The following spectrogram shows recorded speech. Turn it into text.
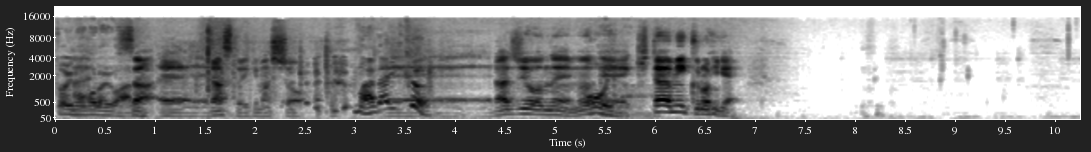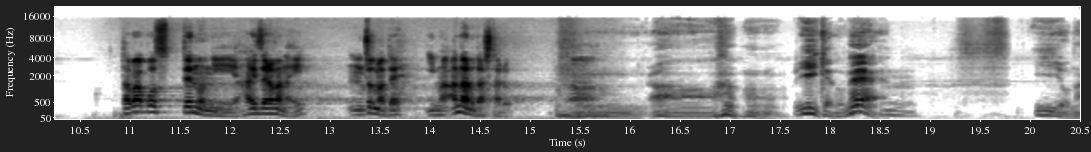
遠いのおもろいわ。さあ、えーラストいきましょう、まだ行く？えーラジオネーム多、いなえー北見黒ひげタバコ吸ってんのに灰皿がない？うんちょっと待って。今アナル出したる。ああ、うん。いいけどね。いいよな。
